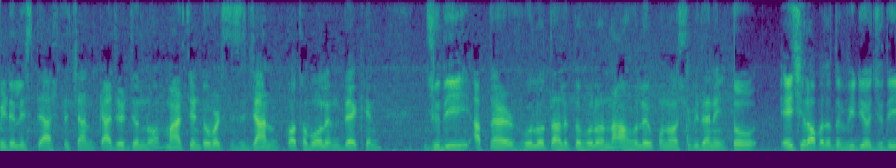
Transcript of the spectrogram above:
মিডল ইস্টে আসতে চান কাজের জন্য মার্চেন্ট ওভারসিসে যান, কথা বলেন, দেখেন। যদি আপনার হলো, তাহলে তো হলো, না হলেও কোনো অসুবিধা নেই। তো এই ছিল আপাতত ভিডিও যদি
